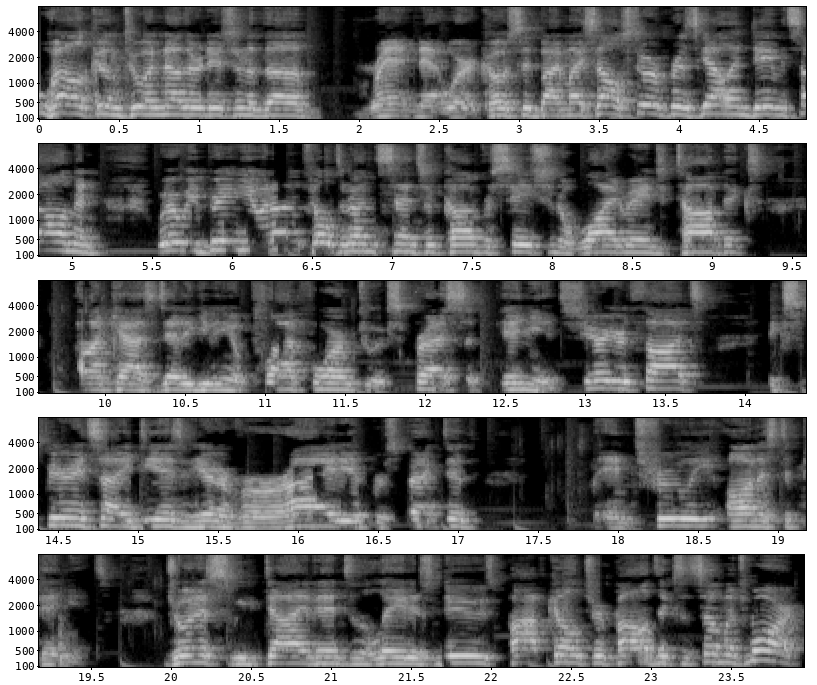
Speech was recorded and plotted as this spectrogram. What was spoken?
Welcome to another edition of the Rant Network, hosted by myself, Stuart Brisgell, and David Solomon, where we bring you an unfiltered, uncensored conversation, a wide range of topics. Podcast dedicated giving you a platform to express opinions, share your thoughts, experience ideas, and hear a variety of perspectives and truly honest opinions. Join us as we dive into the latest news, pop culture, politics, and so much more.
